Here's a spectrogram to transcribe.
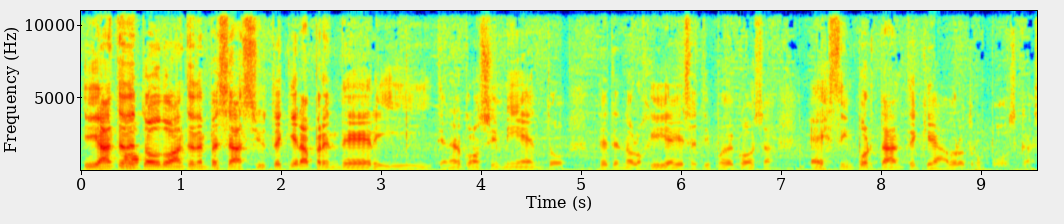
Y antes de todo, antes de empezar, si usted quiere aprender y, tener conocimiento de tecnología y ese tipo de cosas, es importante que abra otro podcast,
